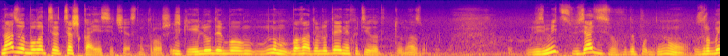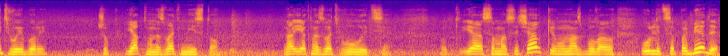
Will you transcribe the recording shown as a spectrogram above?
Назва була тяжка, якщо чесно, трошечки. І люди, бо ну, багато людей не хотіли ту назву. Візьміть, взять, ну, зробити вибори, щоб як назвати місто, як назвати вулиці. От я сама з Сичавки, у нас була вулиця Побєди,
